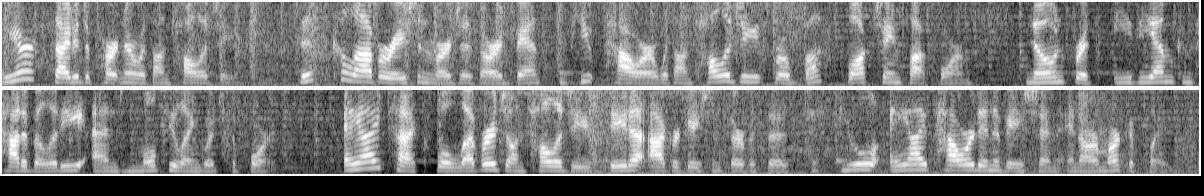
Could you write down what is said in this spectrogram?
We are excited to partner with Ontology. This collaboration merges our advanced compute power with Ontology's robust blockchain platform, known for its EVM compatibility and multi-language support. AI Tech will leverage Ontology's data aggregation services to fuel AI-powered innovation in our marketplace.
